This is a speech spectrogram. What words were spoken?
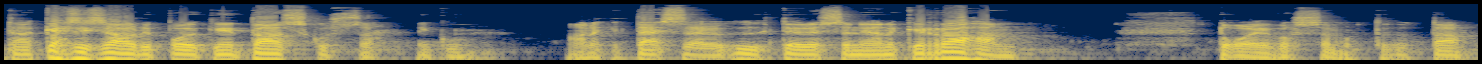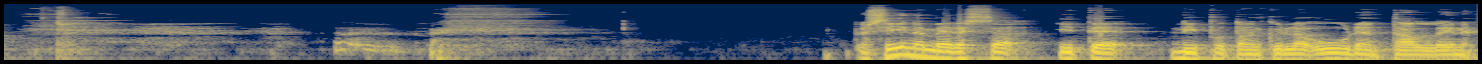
tai käsi Saudipoikien taskussa, niin kuin ainakin tässä yhteydessä, niin ainakin rahan toivossa, mutta tota, siinä mielessä itse liputan kyllä uuden tallin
